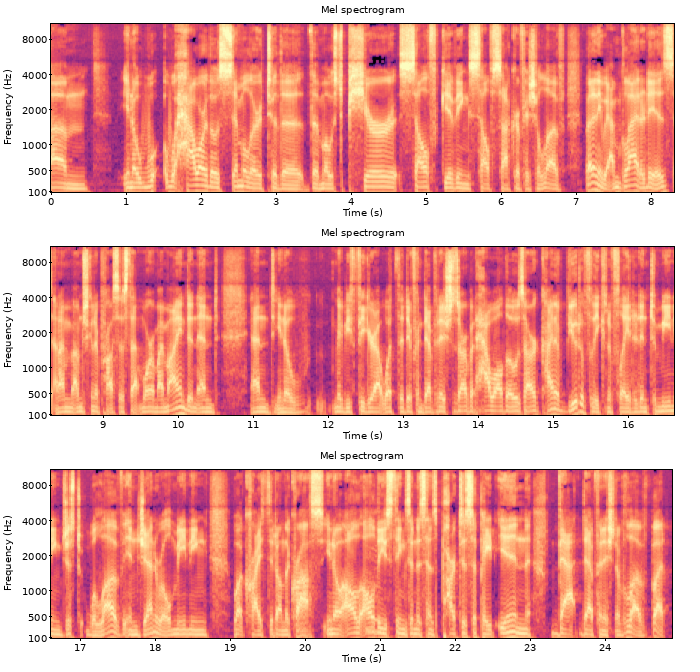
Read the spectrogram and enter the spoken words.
Um, you know how are those similar to the the most pure self-giving self-sacrificial love? But anyway i'm glad it is and i'm, I'm just going to process that more in my mind and and and you know maybe figure out what the different definitions are but how all those are kind of beautifully conflated into meaning just love in general meaning what christ did on the cross. You know all, all mm. these things in a sense participate in that definition of love. But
